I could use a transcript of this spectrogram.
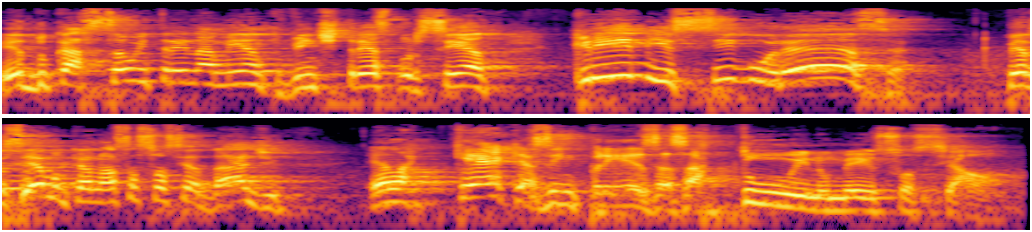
Educação e treinamento, 23%. Crime e segurança. Percebam que a nossa sociedade, ela quer que as empresas atuem no meio social.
